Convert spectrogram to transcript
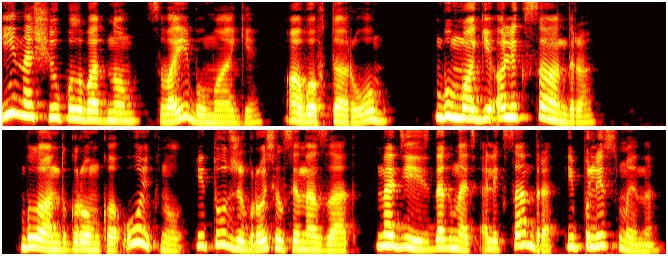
и нащупал в одном свои бумаги, а во втором – бумаги Александра. Блант громко ойкнул и тут же бросился назад, надеясь догнать Александра и полисмена.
